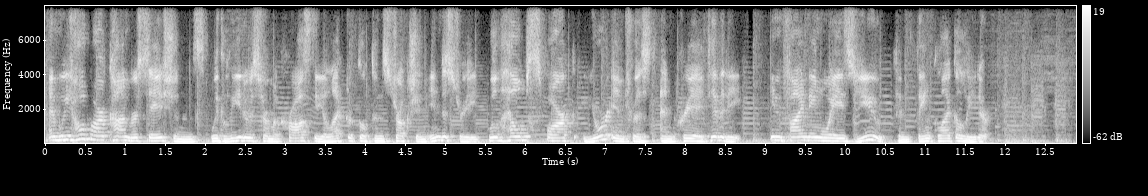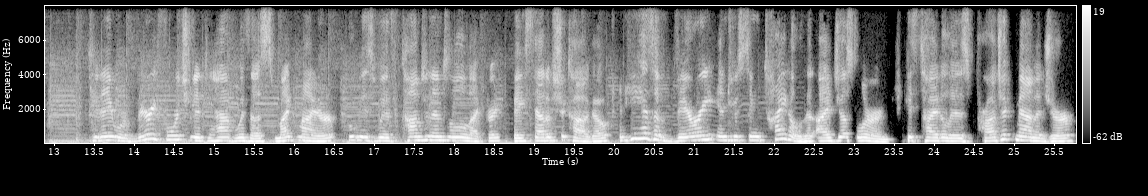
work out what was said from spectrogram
and we hope our conversations with leaders from across the electrical construction industry will help spark your interest and creativity in finding ways you can think like a leader. Today, we're very fortunate to have with us Mike Meyer, who is with Continental Electric, based out of Chicago. And he has a very interesting title that I just learned. His title is Project Manager,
